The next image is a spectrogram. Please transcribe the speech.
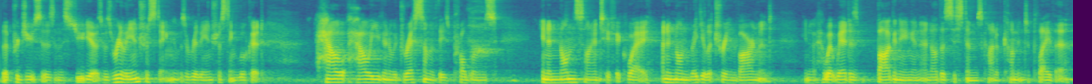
the producers and the studios was really interesting. It was a really interesting look at how, how are you going to address some of these problems in a non-scientific way and a non-regulatory environment you know, where, where does bargaining and, and, other systems kind of come into play there?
